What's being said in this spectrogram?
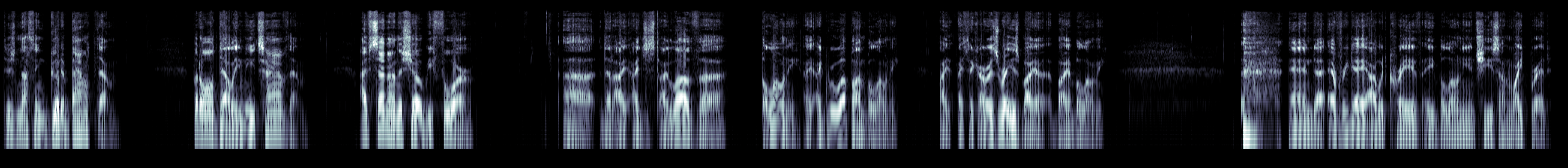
There's nothing good about them. But all deli meats have them. I've said on the show before uh, that I, I just I love uh, bologna. I, I, grew up on bologna. I, I think I was raised by a by a bologna. and uh, every day I would crave a bologna and cheese on white bread.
